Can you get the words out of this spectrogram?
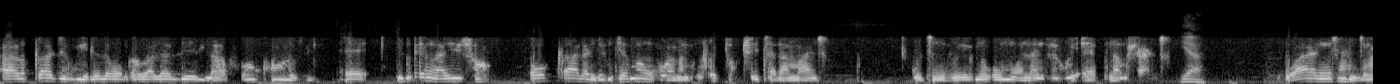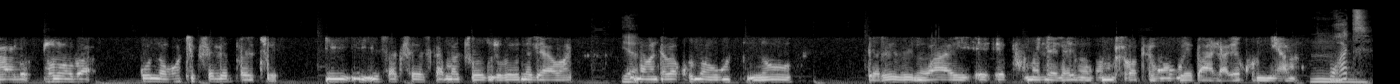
Aqaje kuyilela bonke abalaleli lapho ukhozi eh into engayisho oqala nje ngithe mangivuka ngiqeda ukutwitter namanje ukuthi ngivuye kunokumona nje kwi-app namhlanje. Yeah why ngisho njalo ngoba kunokuthi kucelebrate i-success kamaJones njengoba unele Yeah. kunabantu abakhuluma ukuthi no the reason why e- ephumelela ingokumhlophe ngokwebala ekho mnyama what?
